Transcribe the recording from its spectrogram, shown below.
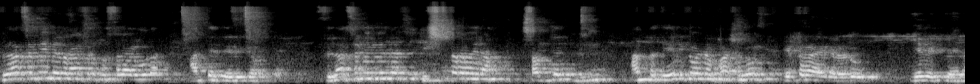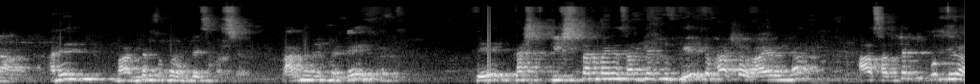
ఫిలాసఫీ మీద రాసిన పుస్తకాలు కూడా అంతే తేలిగ్గా ఉంటాయి. ఫిలాసఫీ మీద ఇష్టమైన సబ్జెక్ట్ని అంత తేలికమైన భాషలో ఎక్కడ రాయగలడు? ఏ వ్యక్తి అయినా అనేది మా అందరి ముందర ఉండే సమస్య. కారణం ఏంటంటే కష్ట క్లిష్టమైన సబ్జెక్టు తేలిక భాషలో రాయడంగా ఆ సబ్జెక్ట్ పూర్తిగా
